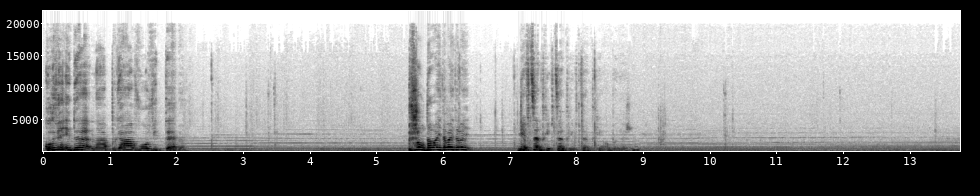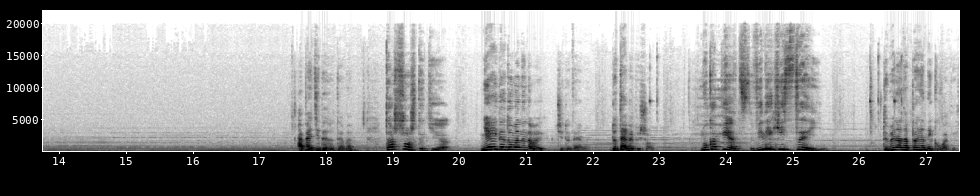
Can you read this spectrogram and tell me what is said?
Коли він іде направо від тебе. Пішов, давай, давай, давай. Ні, в центрі, в центрі, в центрі, обережно. Опять іде до тебе. Та що ж таке? Ні, йде до мене наверх. Чи до тебе? До тебе пішов. Ну капець, він якийсь цей. Тобі треба переникуватись.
